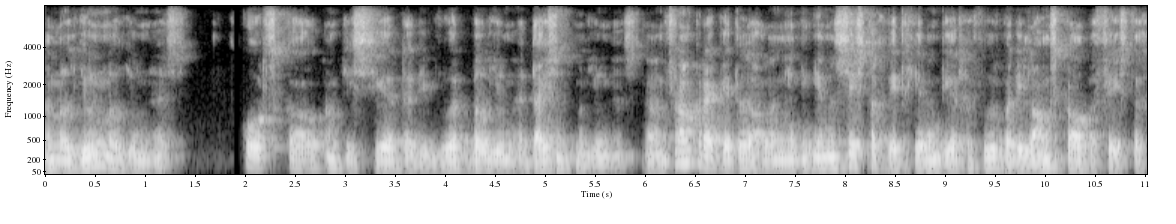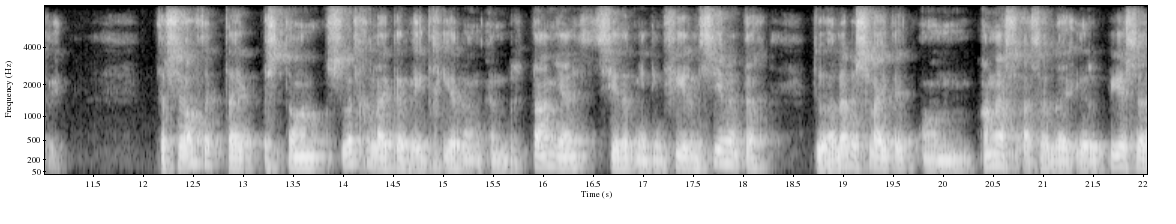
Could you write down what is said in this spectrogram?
'n miljoen miljoen is kortskaal impliseer dat die woord biljoen 'n duisend miljoen is nou in Frankryk het hulle al in 1961 wetgewing deurgevoer wat die langskaal bevestig het terselfdertyd bestaan soortgelyke wetgewing in Brittanje sedert 1974 toe hulle besluit het om anders as hulle Europese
